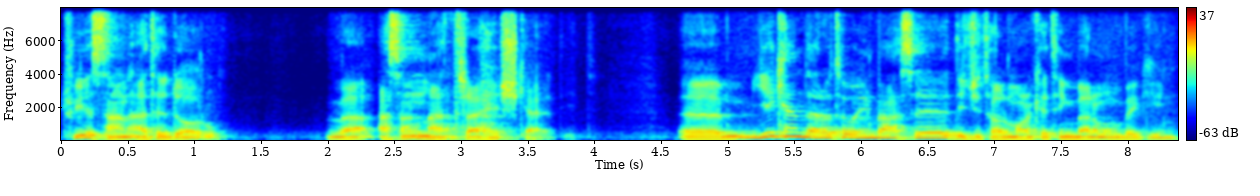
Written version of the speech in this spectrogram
توی صنعت دارو و اصلا مطرحش کردید. یکم در با این بحث digital marketing برامون بگین.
